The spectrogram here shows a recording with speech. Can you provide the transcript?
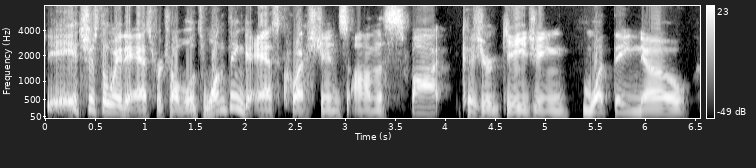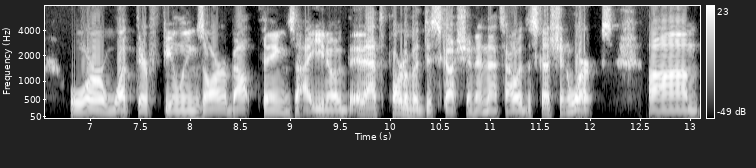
it's just a way to ask for trouble. It's one thing to ask questions on the spot because you're gauging what they know or what their feelings are about things. I, you know, that's part of a discussion, and that's how a discussion works. Um,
